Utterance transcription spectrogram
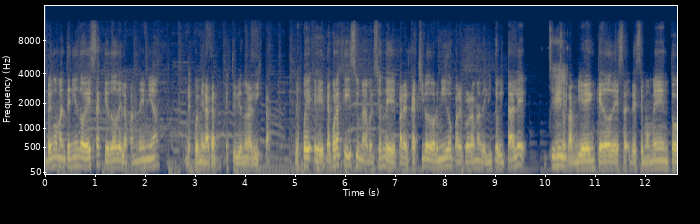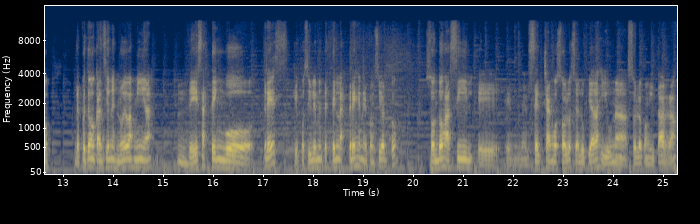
vengo manteniendo esa, quedó de la pandemia. Después mira acá estoy viendo la lista. Después, eh, ¿te acuerdas que hice una versión de para el Cachilo Dormido, para el programa de Lito Vitale? Sí. Eso también quedó de, esa- de ese momento. Después tengo canciones nuevas mías. De esas tengo tres, que posiblemente estén las tres en el concierto. Son dos así eh, en el set Chango solo, o sea, lupeadas, y una solo con guitarra.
